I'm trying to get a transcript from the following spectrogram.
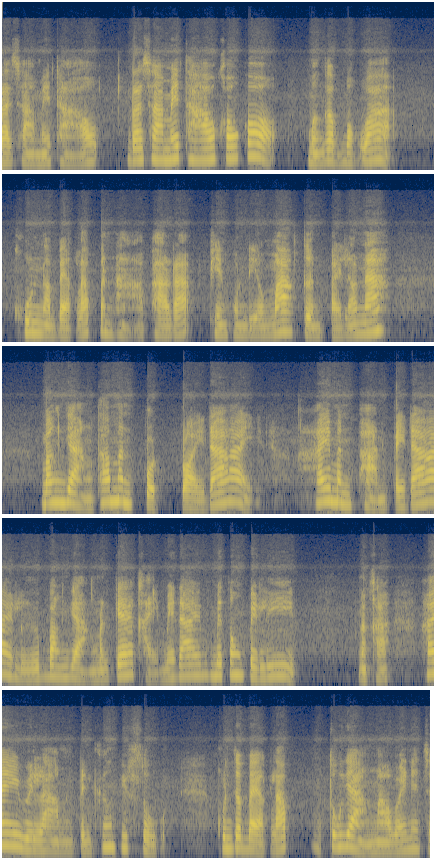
ราชาไม้เท้า ราชาไม้เท้าเขาก็เหมือนกับบอกว่า คุณน่ะแบกรับปัญหาภาระเพียงคนเดียวมากเกินไปแล้วนะ บางอย่างถ้ามันปลดปล่อยได้ ให้มันผ่านไปได้หรือบางอย่างมันแก้ไขไม่ได้ไม่ต้องไปรีบนะคะ ให้เวลามันเป็นเครื่องพิสูจน์ คุณจะแบกรับทุกอย่างมาไว้ในใจ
